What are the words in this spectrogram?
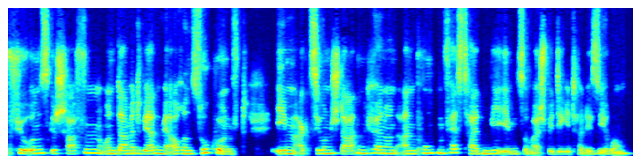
für uns geschaffen und damit werden wir auch in Zukunft eben Aktionen starten können und an Punkten festhalten, wie eben zum Beispiel Digitalisierung.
